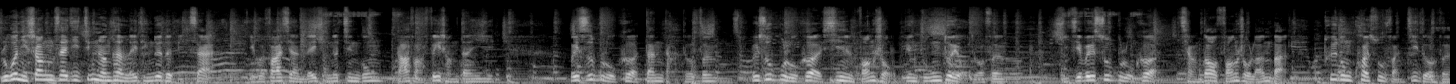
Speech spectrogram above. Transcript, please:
如果你上个赛季经常看雷霆队的比赛，你会发现雷霆的进攻打法非常单一，威斯布鲁克单打得分，威斯布鲁克吸引防守并助攻队友得分，以及威斯布鲁克抢到防守篮板，推动快速反击得分。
